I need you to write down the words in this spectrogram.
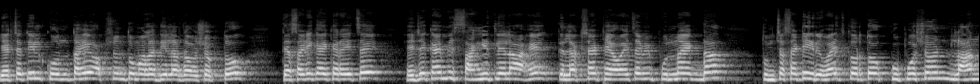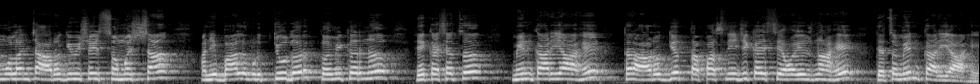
याच्यातील कोणताही ऑप्शन तुम्हाला दिला जाऊ शकतो. त्यासाठी काय करायचं आहे हे जे काय मी सांगितलेलं आहे ते लक्षात ठेवायचं मी पुन्हा एकदा तुमच्यासाठी रिवाईज करतो. कुपोषण लहान मुलांच्या आरोग्यविषयी समस्या आणि बालमृत्यू दर कमी करणं हे कशाचं मेन कार्य आहे? तर आरोग्य तपासणी जी काही सेवा योजना आहे त्याचं मेन कार्य आहे.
